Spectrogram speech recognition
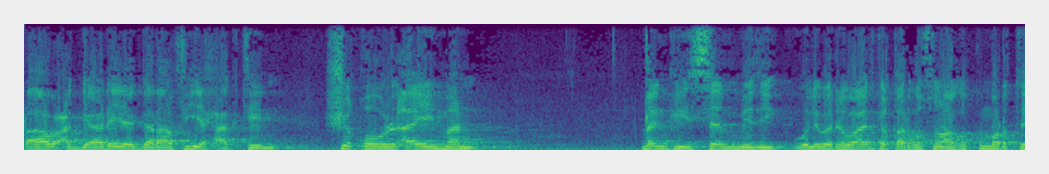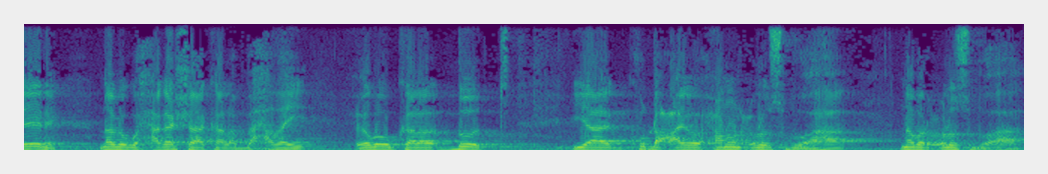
dhaawac gaadhaye garaafiya xagtin shiquhu layman dhankiisa midig weliba riwaayaadka qaarkood sunaanka ku marteene nabigu xagashaa kala baxday xogow kala bood yaa ku dhacay oo xanuun culus buu ahaa nabar culus buu ahaa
